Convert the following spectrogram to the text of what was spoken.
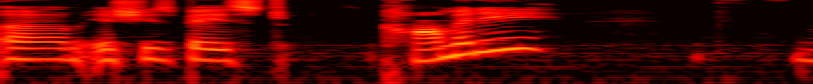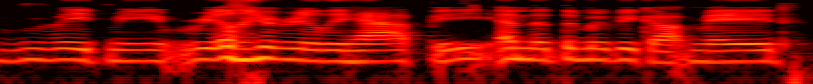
um, issues based comedy made me really really happy and that the movie got made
